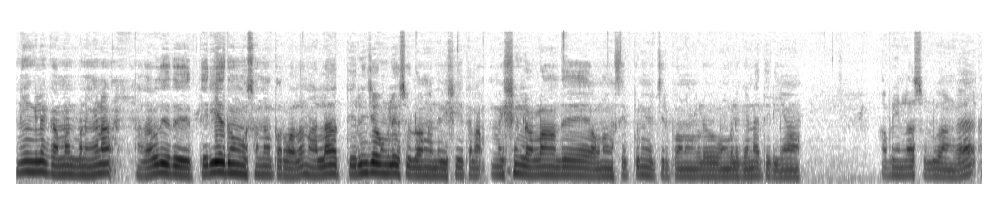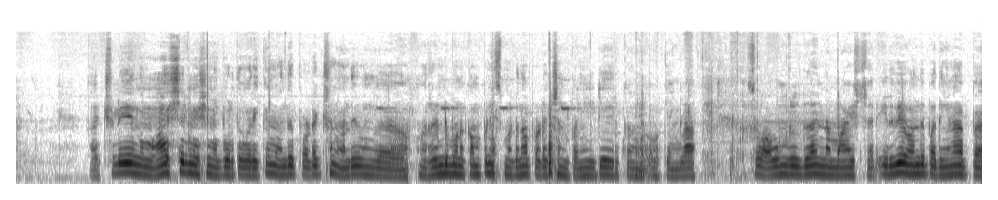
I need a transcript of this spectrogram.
நீங்களும் கமெண்ட் பண்ணுங்கன்னா அதாவது இது தெரியாதவங்க சொன்னால் பரவாயில்ல. நல்லா தெரிஞ்சவங்களே சொல்லுவாங்க இந்த விஷயத்தெல்லாம். மிஷின்லலாம் வந்து அவனுங்க செட் பண்ணி வச்சுருப்பானுங்களோ உங்களுக்கு என்ன தெரியும்? அப்படின்லாம் சொல்லுவாங்க. ஆக்சுவலி இந்த மாய்ஸ்சர் மிஷினை பொறுத்த வரைக்கும் வந்து ப்ரொடக்ஷன் வந்து இவங்க ரெண்டு மூணு கம்பெனிஸ் மட்டும்தான் ப்ரொடக்ஷன் பண்ணிக்கிட்டே இருக்காங்க ஓகேங்களா ஸோ அவங்களுக்கு தான் இந்த மாய்ஸ்சர் இதுவே வந்து பார்த்திங்கன்னா இப்போ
